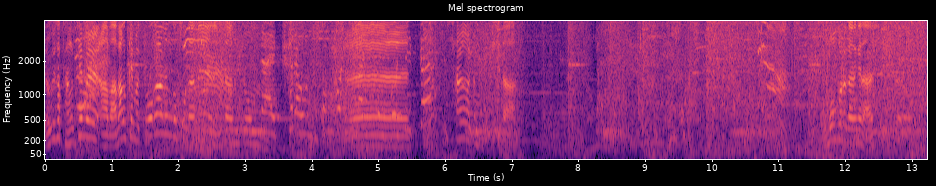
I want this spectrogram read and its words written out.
여기서 방템을 아 마방템을 또 가는 것보다는 일단 좀 날카로운 보실까? 상황을 좀 봅시다. 오목으로 가는 게 나을 수도 있어요.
